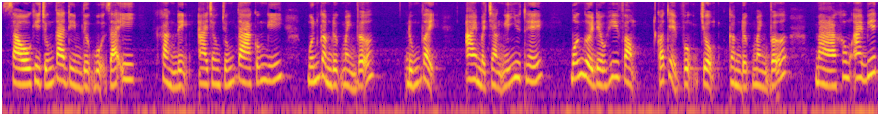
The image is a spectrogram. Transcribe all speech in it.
Sau khi chúng ta tìm được bộ giá y, khẳng định ai trong chúng ta cũng nghĩ muốn cầm được mảnh vỡ. Đúng vậy, ai mà chẳng nghĩ như thế. Mỗi người đều hy vọng có thể vụng trộm cầm được mảnh vỡ mà không ai biết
